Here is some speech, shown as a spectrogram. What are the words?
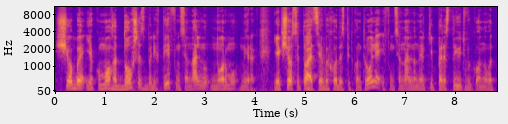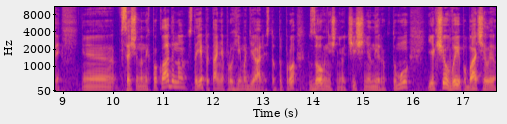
щоб якомога довше зберегти функціональну норму нирок. Якщо ситуація виходить з-під контроля і функціонально нирки перестають виконувати е, все, що на них покладено, стає питання про гемодіаліз, тобто про зовнішнє очищення нирок. Тому, якщо ви побачили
